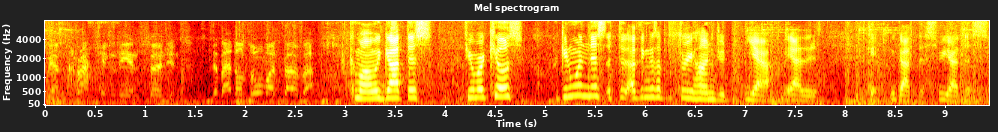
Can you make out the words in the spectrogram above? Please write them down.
We are crushing the insurgents. The battle's almost over. Come on, we got this. A few more kills. We can win this. I I think it's up to 300. Yeah, yeah, it is. Okay, we got this. We got this.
